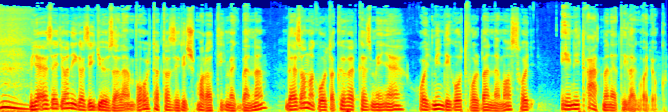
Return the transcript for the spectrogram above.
Hmm. Ugye ez egy olyan igazi győzelem volt, tehát azért is maradt így meg bennem, de ez annak volt a következménye, hogy mindig ott volt bennem az, hogy én itt átmenetileg vagyok.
